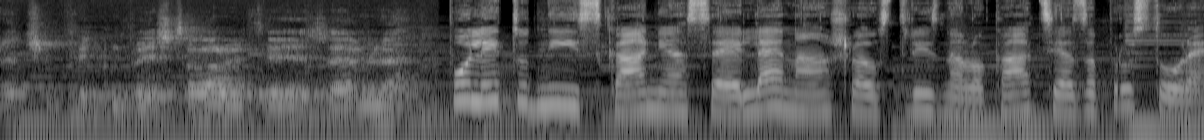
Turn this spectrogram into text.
rečem 25 stavlj te zemlje. Po letu dni iskanja se je le našla ustrezna lokacija za prostore.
